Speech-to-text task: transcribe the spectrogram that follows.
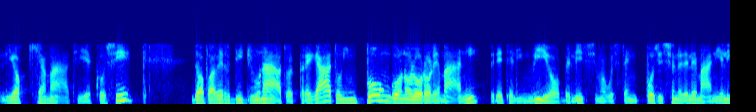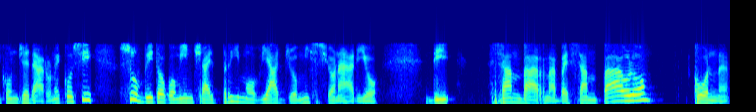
li ho chiamati e così dopo aver digiunato e pregato, impongono loro le mani, vedete l'invio, bellissimo questa imposizione delle mani, e li congedarono. E così subito comincia il primo viaggio missionario di San Barnaba e San Paolo, con,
